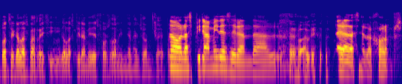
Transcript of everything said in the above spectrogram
Pot ser que les barregi i que les piràmides fos de l'Indiana Jones, eh? No, les piràmides eren del... vale. Era de Sherlock Holmes.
